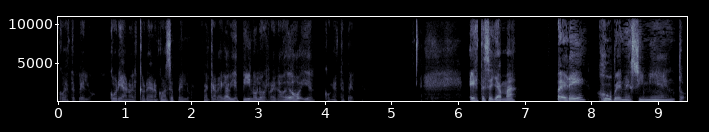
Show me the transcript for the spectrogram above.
Con este pelo. Coreano, el coreano con ese pelo. La cara de Gaby Espino, los rasgados de ojos y con este pelo. Este se llama prejuvenecimiento.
